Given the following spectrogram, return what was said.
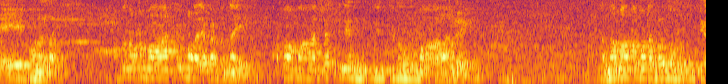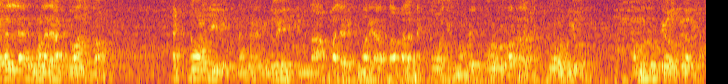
എ ഐ ഫോണുകളായി അപ്പോൾ നമ്മുടെ മാറ്റം വളരെ പെട്ടെന്നായിരിക്കും അപ്പോൾ ആ മാറ്റത്തിനനുസരിച്ച് നമുക്ക് മാറാൻ കഴിയും. എന്നാൽ മാത്രമാണ് ഇപ്പോൾ നമ്മുടെ കുട്ടികളെല്ലാവരും വളരെ അഡ്വാൻസ്ഡ് ആണ്. ടെക്നോളജിയിൽ നിങ്ങൾ നിങ്ങളിരിക്കുന്ന പലർക്കും അറിയാത്ത പല ടെക്നോളജി മൊബൈൽ ഫോണുള്ള പല ടെക്നോളജികളും നമ്മൾ കുട്ടികൾക്ക് അറിയാം.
